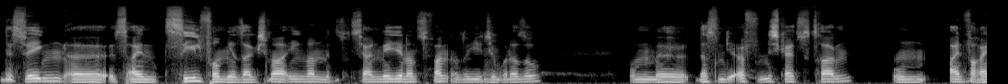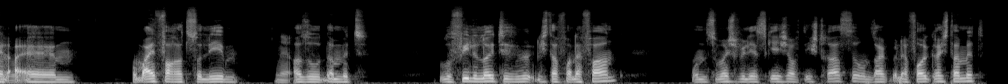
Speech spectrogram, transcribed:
Deswegen äh, ist ein Ziel von mir, sag ich mal, irgendwann mit sozialen Medien anzufangen, also YouTube Mhm. oder so. um äh, das in die Öffentlichkeit zu tragen, um einfach ein, ähm, um einfacher zu leben. Ja. Also damit so viele Leute wie möglich davon erfahren. Und zum Beispiel jetzt gehe ich auf die Straße und sage, bin erfolgreich damit.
